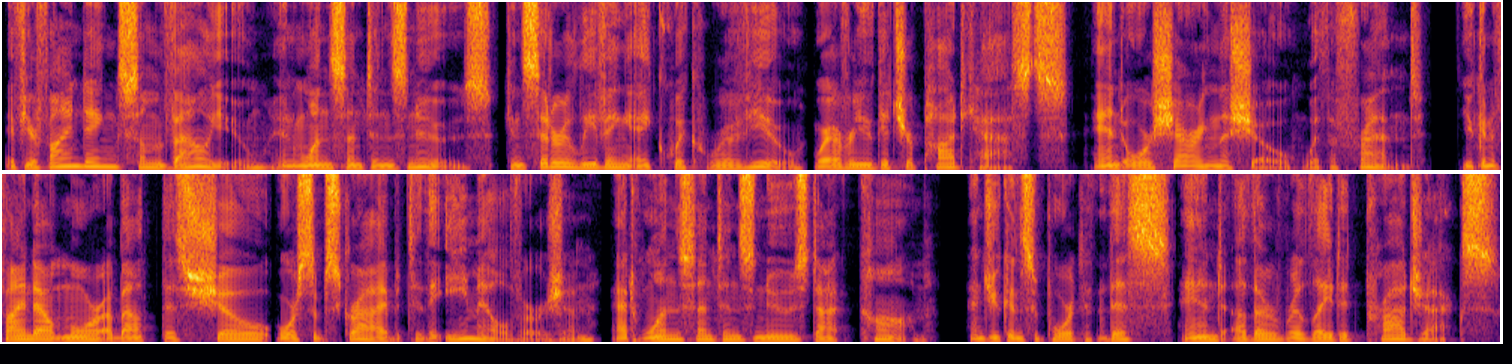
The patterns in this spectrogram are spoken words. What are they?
If you're finding some value in one sentence news, consider leaving a quick review wherever you get your podcasts and or sharing the show with a friend. You can find out more about this show or subscribe to the email version at onesentencenews.com and you can support this and other related projects,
